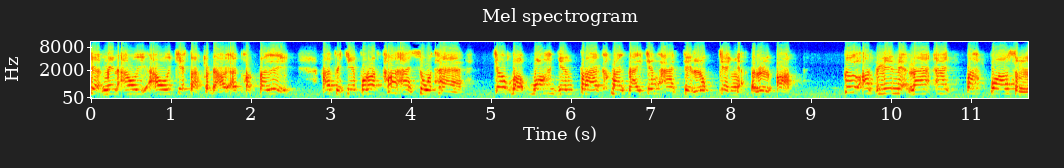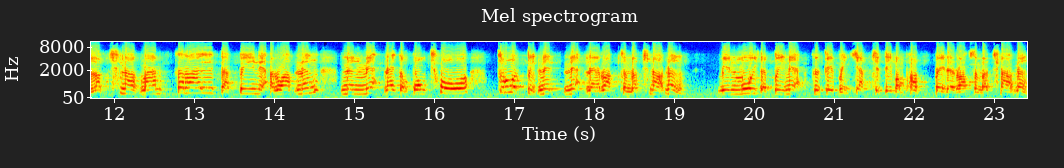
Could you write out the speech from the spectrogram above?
គេអត់មានឲ្យឲ្យចេះតែបដ ாய் ឲ្យផុតទៅទេឲ្យប្រជាពលរដ្ឋខ្លះអាចសួរថាចុះបើបោះយើងប្រើខ្មៅដៃចឹងអាចទៅលុកចេញឬអត់គឺអត់មានអ្នកណាអាចប៉ះពាល់សន្លឹកឆ្នោតបានក្រៅតែពីអ្នករាប់នឹងនិងអ្នកដែលកំពុងឈរត្រួតពិនិត្យអ្នកដែលរាប់សន្លឹកឆ្នោតនឹងមានមួយតែពីរអ្នកគឺគេប្រយ័ត្នជាទីបំផុតពេលដែលរាប់សន្លឹកឆ្នោតនឹង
